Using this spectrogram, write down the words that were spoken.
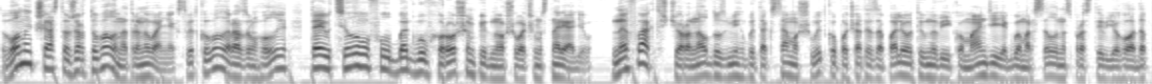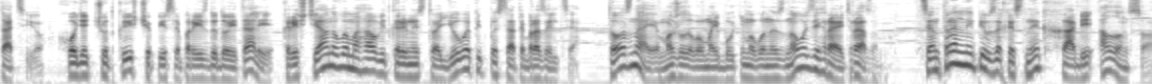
Вони часто жартували на тренуваннях, святкували разом голи, та й в цілому фулбек був хорошим підношувачем снарядів. Не факт, що Роналду зміг би так само швидко почати запалювати в новій команді, якби Марсело не спростив його адаптацію. Ходять чутки, що після переїзду до Італії Кріштіану вимагав від керівництва Юве підписати бразильця. Хто знає, можливо, в майбутньому вони знову зіграють разом. Центральний півзахисник Хабі Алонсо.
